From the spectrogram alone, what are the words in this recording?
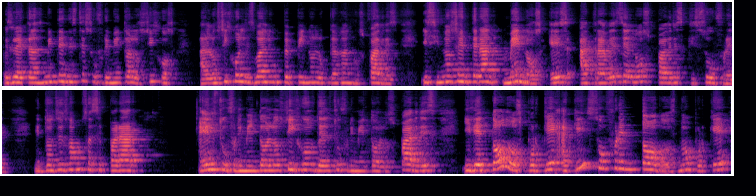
pues le transmiten este sufrimiento a los hijos a los hijos les vale un pepino lo que hagan los padres. Y si no se enteran, menos es a través de los padres que sufren. Entonces vamos a separar el sufrimiento de los hijos del sufrimiento de los padres y de todos, porque aquí sufren todos, ¿no? ¿Por qué?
